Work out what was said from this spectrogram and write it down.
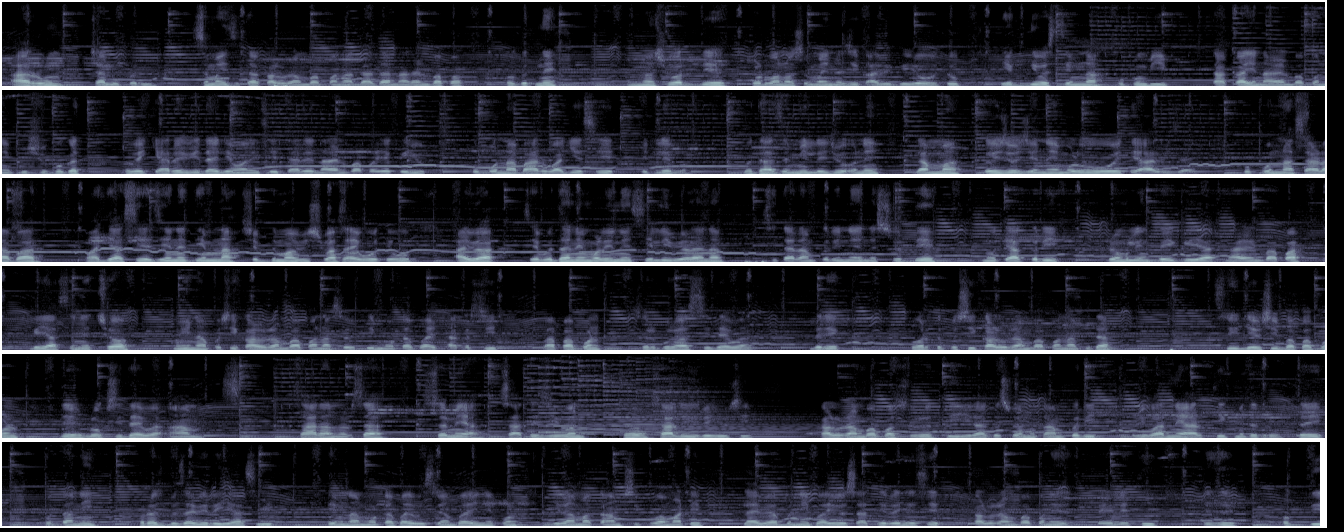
આ રૂમ ચાલુ કરી સમય જતાં કાળુરામ બાપાના દાદા નારાયણ બાપા ભગતને નશ્વર દેહ છોડવાનો સમય નજીક આવી ગયો હતો. એક દિવસ તેમના કુટુંબી કાકાએ નારાયણ બાપાને પૂછ્યું, ભગત, હવે ક્યારે વિદાય લેવાની છે? ત્યારે નારાયણ બાપાએ કહ્યું, બપોરના બાર વાગ્યે છે, એટલે બધા જમી લેજો અને ગામમાં કહેજો, જેને મળવું હોય તે આવી જાય. બપોરના સાડા બાર વાગ્યા છે, જેને તેમના શબ્દમાં વિશ્વાસ આવ્યો, તેઓ આવ્યા છે. બધાને મળીને છેલ્લી વેળાના સીતારામ કરીને નશ્વર દેહનો ત્યાગ કરી બ્રહ્મલીન થઈ ગયા. નારાયણ બાપા ગયા છે ને છ મહિના પછી કાળુરામ બાપાના સૌથી મોટા ભાઈ ઠાકરસિંહ બાપા પણ સ્વર્ગવાસ સિધાવ્યા. દરેક વર્ત પછી કાળુરામ બાપાના પિતા શ્રી દેવસિંહ બાપા પણ દેહલોક સિધાવ્યા. આમ સારા નરસા સમય સાથે જીવન ચાલી રહ્યું છે. કાળુરામ બાપા સુરતથી હીરા ઘસવાનું કામ કરી પરિવારને આર્થિક મદદરૂપ થઈ પોતાની ફરજ બજાવી રહ્યા છે. તેમના મોટા ભાઈ વસરામભાઈને પણ હીરામાં કામ શીખવા માટે લાવ્યા. બંને ભાઈઓ સાથે રહે છે. કાળુરામ બાપાને પહેલેથી ભક્તિ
